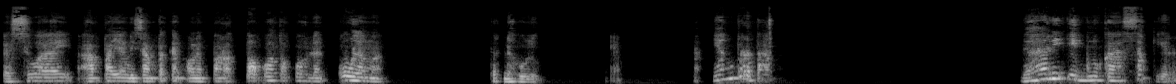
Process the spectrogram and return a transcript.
sesuai apa yang disampaikan oleh para tokoh-tokoh dan ulama terdahulu. Ya. Nah, yang pertama dari Ibnu Kasakir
